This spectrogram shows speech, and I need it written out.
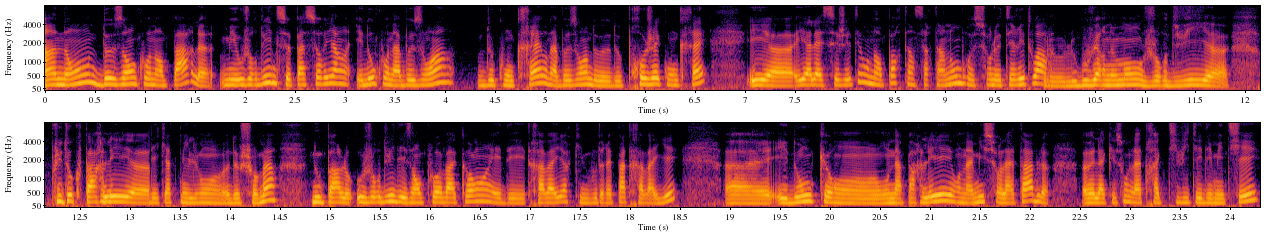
un an, deux ans qu'on en parle, mais aujourd'hui il ne se passe rien. Et donc on a besoin de concret, on a besoin de, projets concrets. Euh, et, à la CGT, on en porte un certain nombre sur le territoire. Le, gouvernement aujourd'hui, euh, plutôt que parler euh, des 4 millions de chômeurs, nous parle aujourd'hui des emplois vacants et des travailleurs qui ne voudraient pas travailler. et donc, on, a parlé, on a mis sur la table la question de l'attractivité des métiers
